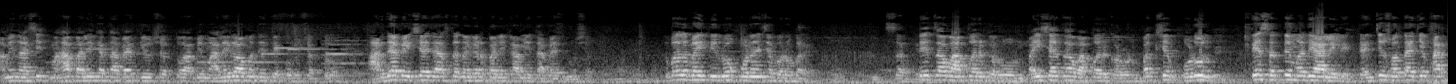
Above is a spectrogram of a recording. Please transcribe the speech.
आम्ही नाशिक महापालिका ताब्यात घेऊ शकतो. आम्ही मालेगावमध्ये ते करू शकतो. अर्ध्यापेक्षा जास्त नगरपालिका आम्ही ताब्यात घेऊ शकतो. तुम्हाला माहिती लोक कोणाच्या बरोबर आहे सत्तेचा वापर करून पैशाचा वापर करून पक्ष फोडून ते सत्तेमध्ये आलेले त्यांचे स्वतःचे फार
